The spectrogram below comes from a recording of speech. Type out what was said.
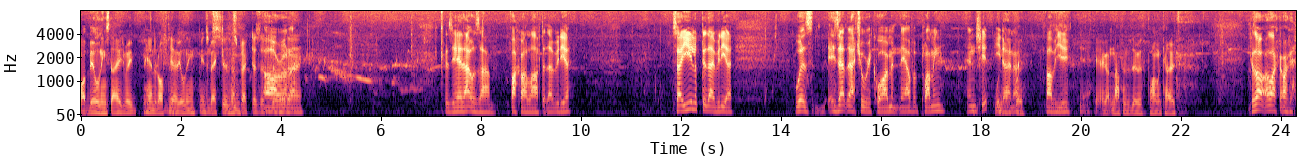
like building stage, we hand it off to Yeah. the building inspectors. and, Inspectors that Oh, do it, eh? Because yeah, that was um, fuck. I laughed at that video. So you looked at that video. Was is that the actual requirement now for plumbing and shit? You wouldn't don't know. clue. Above you, yeah. Yeah, I got nothing to do with the plumbing code. Because I, I like I,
